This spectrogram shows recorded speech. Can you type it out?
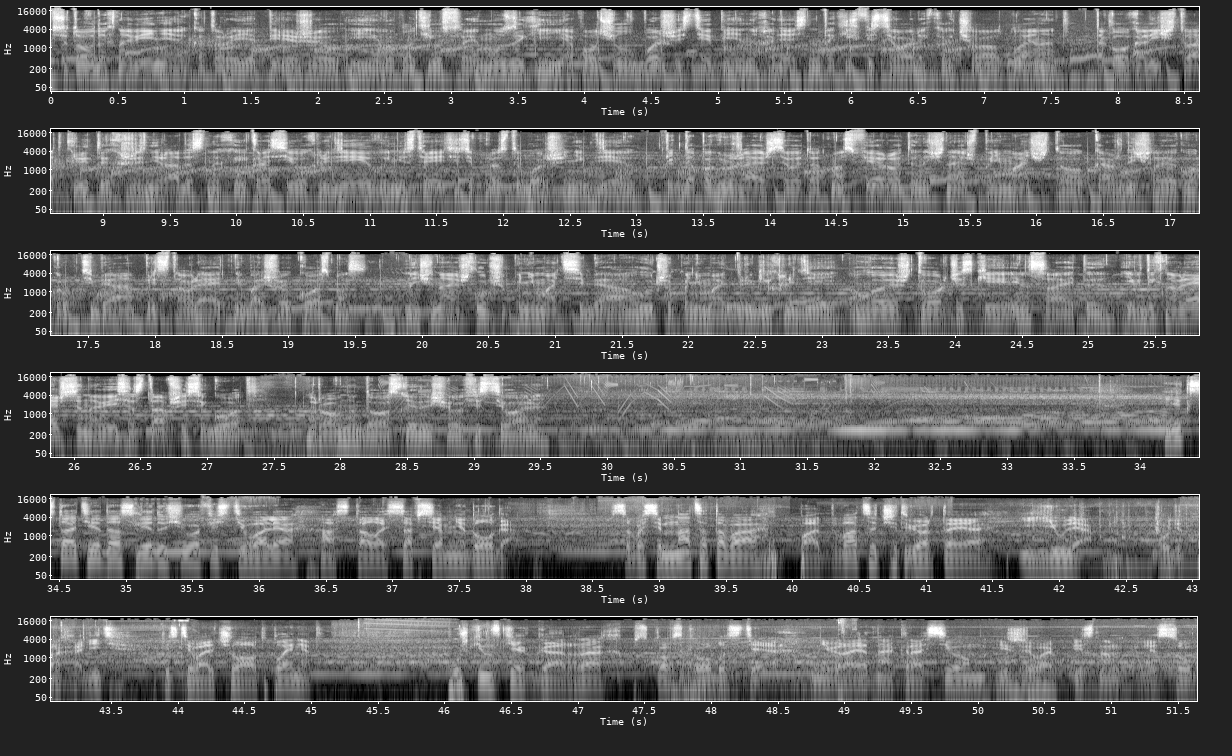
Все то вдохновение, которое я пережил и воплотил в своей музыке, я получил в большей степени, находясь на таких фестивалях, как Chill Out Planet. Такого количества открытых, жизнерадостных и красивых людей вы не встретите просто больше нигде. Когда погружаешься в эту атмосферу, ты начинаешь понимать, что каждый человек вокруг тебя представляет небольшой космос. Начинаешь лучше понимать себя, лучше понимать других людей, ловишь творческие инсайты и вдохновляешься на весь оставшийся год, ровно до следующего фестиваля. И, кстати, до следующего фестиваля осталось совсем недолго. С 18 по 24 июля будет проходить фестиваль Chill Out Planet в Пушкинских горах Псковской области, невероятно красивом и живописном лесу.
